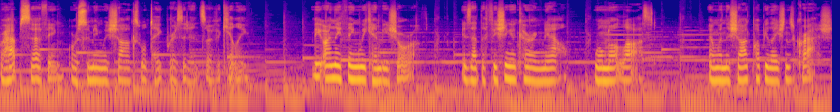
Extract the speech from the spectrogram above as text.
Perhaps surfing or swimming with sharks will take precedence over killing. The only thing we can be sure of is that the fishing occurring now will not last. And when the shark populations crash,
